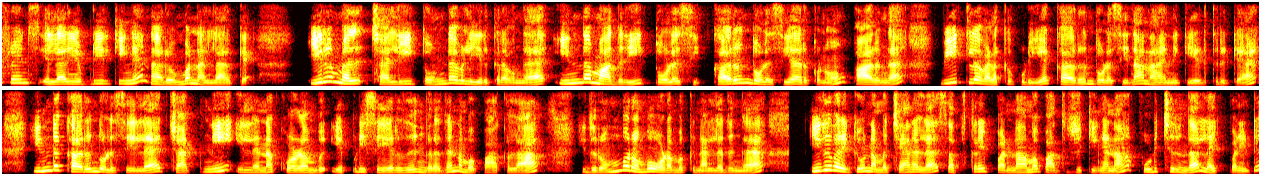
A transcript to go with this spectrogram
ஃப்ரெண்ட்ஸ் எல்லோரும் எப்படி இருக்கீங்க? நான் ரொம்ப நல்லா இருக்கேன். இருமல் சளி தொண்டவெளி இருக்கிறவங்க இந்த மாதிரி துளசி கருந்துளசியாக இருக்கணும். பாருங்கள் வீட்டில் வளர்க்கக்கூடிய கருந்துளசி தான் நான் இன்றைக்கி எடுத்திருக்கேன். இந்த கருந்துளசியில் சட்னி இல்லைன்னா குழம்பு எப்படி செய்கிறதுங்கிறத நம்ம பார்க்கலாம். இது ரொம்ப ரொம்ப உடம்புக்கு நல்லதுங்க. இது வரைக்கும் நம்ம சேனலை சப்ஸ்கிரைப் பண்ணாமல் பார்த்துட்ருக்கீங்கன்னா பிடிச்சிருந்தா லைக் பண்ணிவிட்டு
